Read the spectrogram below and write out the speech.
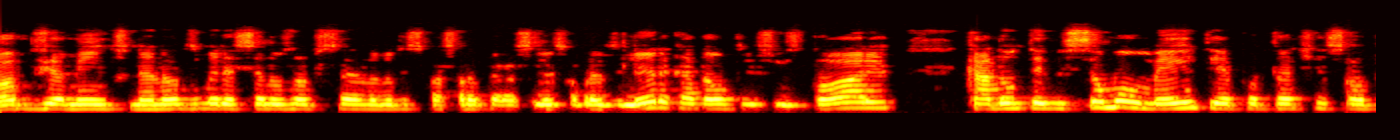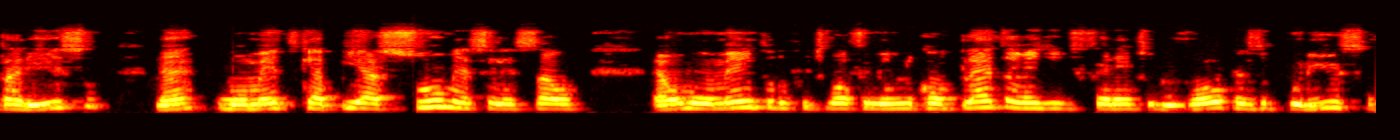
obviamente, né, não desmerecendo os outros treinadores que passaram pela seleção brasileira, cada um tem sua história, cada um teve seu momento, e é importante ressaltar isso, né? O momento que a Pia assume a seleção é um momento do futebol feminino completamente diferente dos outros, e por isso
